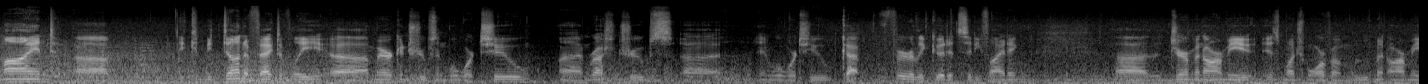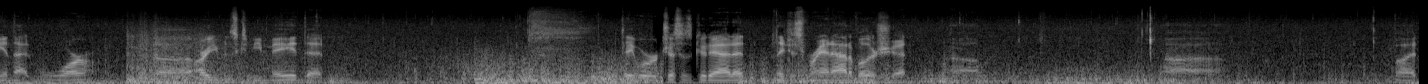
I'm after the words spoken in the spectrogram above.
mined. Um, it can be done effectively. Uh, American troops in World War II uh, and Russian troops uh, in World War II got fairly good at city fighting. Uh, the German army is much more of a movement army in that war. Uh, arguments can be made that they were just as good at it, and they just ran out of other shit. Um, uh, but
